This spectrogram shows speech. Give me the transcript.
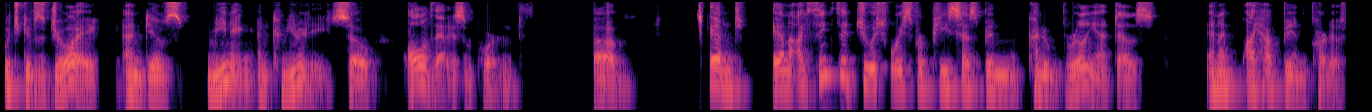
which gives joy and gives meaning and community. So all of that is important. Um, and and I think that Jewish Voice for Peace has been kind of brilliant as, and I, I have been part of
